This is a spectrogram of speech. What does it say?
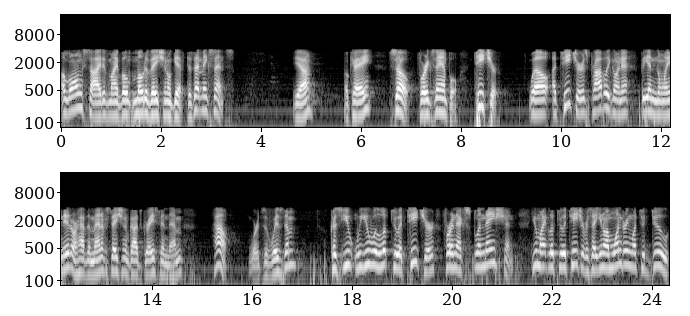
alongside of my motivational gift. Does that make sense? Yeah? Okay? So, for example, teacher. Well, a teacher is probably going to be anointed or have the manifestation of God's grace in them. How? Words of wisdom? Because you, you will look to a teacher for an explanation. You might look to a teacher and say, you know, I'm wondering what to do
